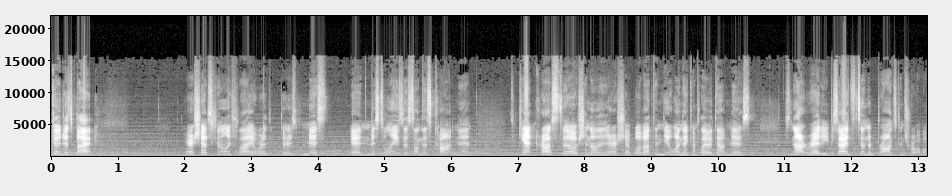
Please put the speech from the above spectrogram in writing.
Kuja's butt! Airships can only fly where there's mist, and mist only exists on this continent. You can't cross the ocean on an airship. What about the new one that can fly without mist? It's not ready. Besides, it's under Brahne's control.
